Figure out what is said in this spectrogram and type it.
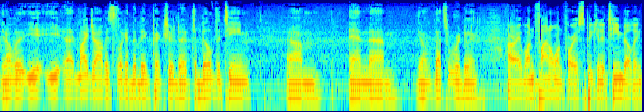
you know, you, you, uh, my job is to look at the big picture, to, to build the team, um, and um, you know that's what we're doing. All right, one final one for you. Speaking of team building,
